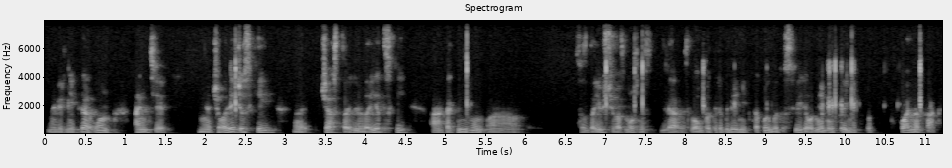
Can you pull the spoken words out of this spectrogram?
наверняка он античеловеческий, э, часто людоедский, а как минимум а, создающий возможность для злоупотреблений. В какой бы то сфере он не был принят. Вот буквально так.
